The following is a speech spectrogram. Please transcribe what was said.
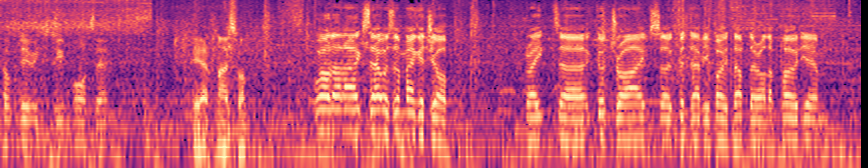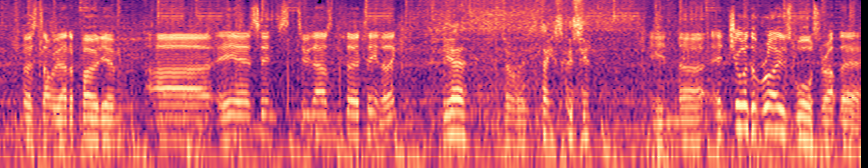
hopefully we can do more of them. Yeah, nice one. Well done, Alex. That was a mega job. Great, uh, good drive. So good to have you both up there on the podium. First time we had a podium uh, here since 2013, I think. Yeah, no worries. Thanks, Christian. In, uh, enjoy the rose water up there.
